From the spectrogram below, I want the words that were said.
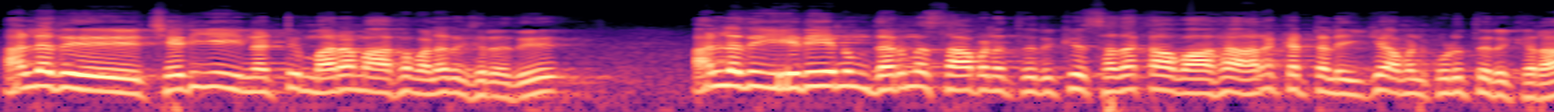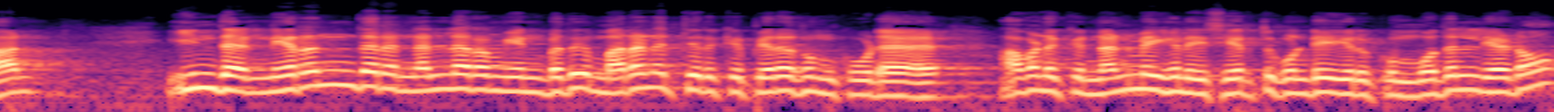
அல்லது செடியை நட்டு மரமாக வளர்கிறது. அல்லது ஏதேனும் தர்ம ஸ்தாபனத்திற்கு சதக்காவாக அறக்கட்டளைக்கு அவன் கொடுத்திருக்கிறான். இந்த நிரந்தர நல்லறம் என்பது மரணத்திற்கு பிறகும் கூட அவனுக்கு நன்மைகளை சேர்த்து கொண்டே இருக்கும் முதல் இடம்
